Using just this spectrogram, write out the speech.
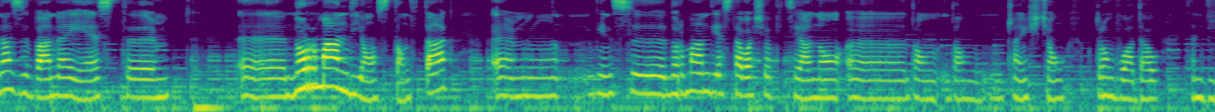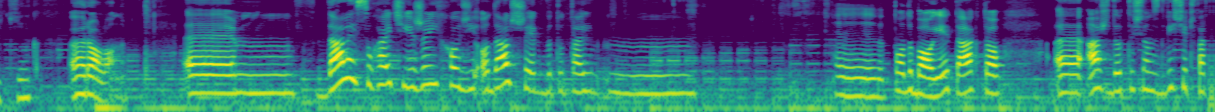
nazywane jest Normandią stąd, tak? Więc Normandia stała się oficjalną tą, tą częścią, którą władał ten wiking Rolon. Dalej, słuchajcie, jeżeli chodzi o dalsze jakby tutaj e, podboje, tak, to e, aż do 1204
